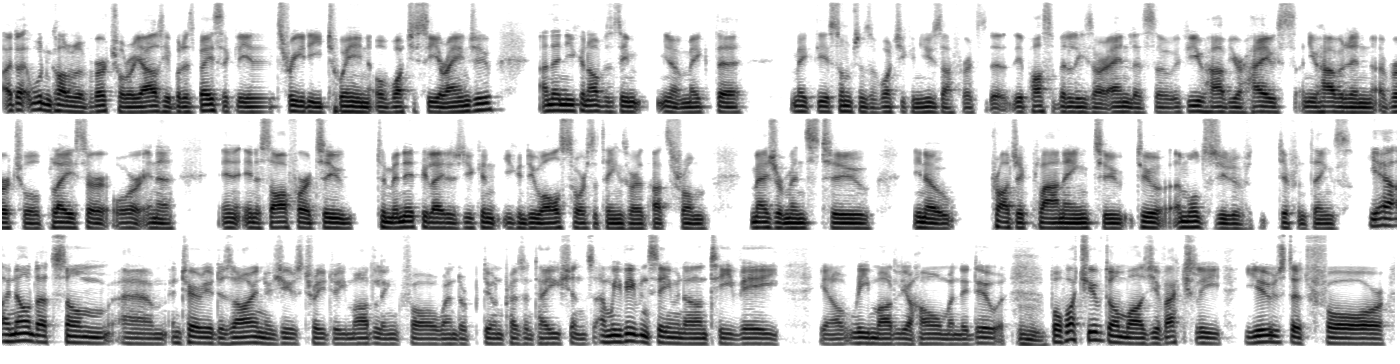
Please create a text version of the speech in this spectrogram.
I, I wouldn't call it a virtual reality, but it's basically a 3D twin of what you see around you, and then you can obviously you know make the make the assumptions of what you can use that for. It's the the possibilities are endless. So if you have your house and you have it in a virtual place or or in a in in a software to to manipulate it, you can you can do all sorts of things. Where that's from measurements to you know project planning to to a multitude of different things. Yeah, I know that some um, interior designers use 3D modeling for when they're doing presentations, and we've even seen it on TV. You know, remodel your home and they do it. Mm. But what you've done was you've actually used it for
